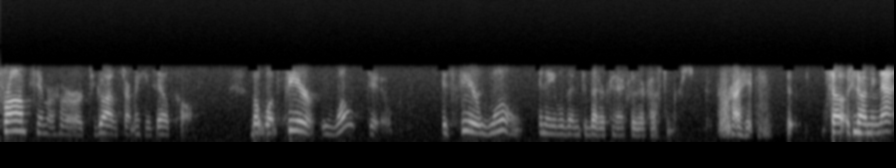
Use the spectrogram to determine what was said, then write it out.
prompt him or her to go out and start making sales calls. But what fear won't do is fear won't enable them to better connect with their customers. Right. So so I mean that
